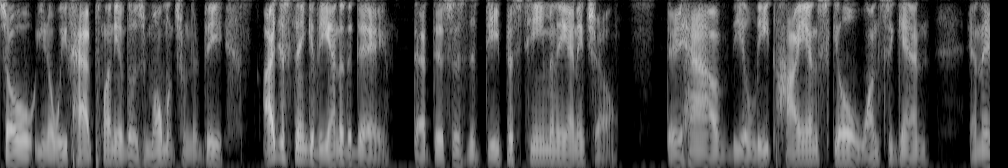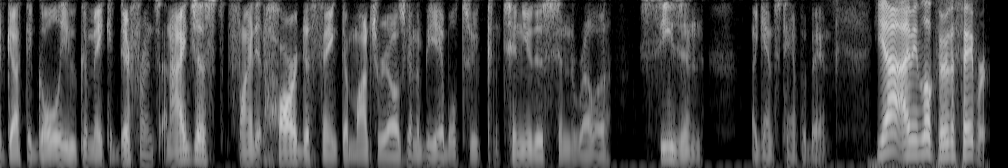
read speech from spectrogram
So, you know, we've had plenty of those moments from their D. I just think at the end of the day that this is the deepest team in the NHL. They have the elite high end skill once again, and they've got the goalie who can make a difference. And I just find it hard to think that Montreal is going to be able to continue this Cinderella season against Tampa Bay. Yeah, I mean, look, they're the favorite.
